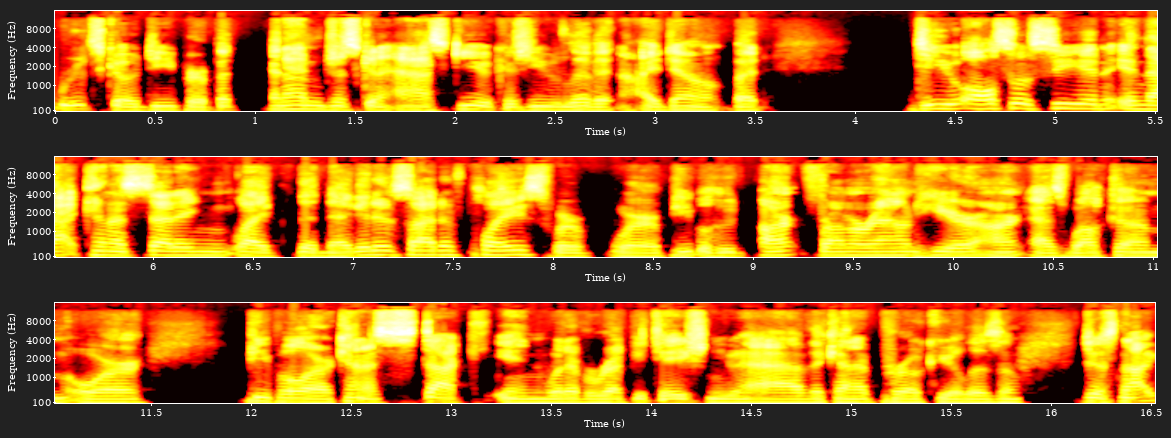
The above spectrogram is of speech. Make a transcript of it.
roots go deeper. But and I'm just going to ask you because you live it and I don't. But do you also see in, in that kind of setting like the negative side of place where where people who aren't from around here aren't as welcome or people are kind of stuck in whatever reputation you have, the kind of parochialism, just not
